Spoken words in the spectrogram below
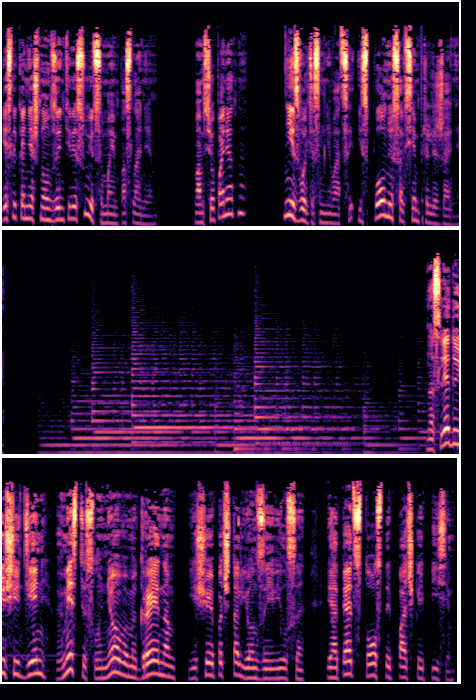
если, конечно, он заинтересуется моим посланием. Вам все понятно? Не извольте сомневаться, исполню со всем прилежанием. На следующий день вместе с Луневым и Грейном еще и почтальон заявился, и опять с толстой пачкой писем.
